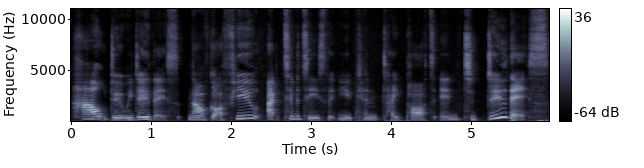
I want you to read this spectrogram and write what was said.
How do we do this? Now, I've got a few activities that you can take part in to do this.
